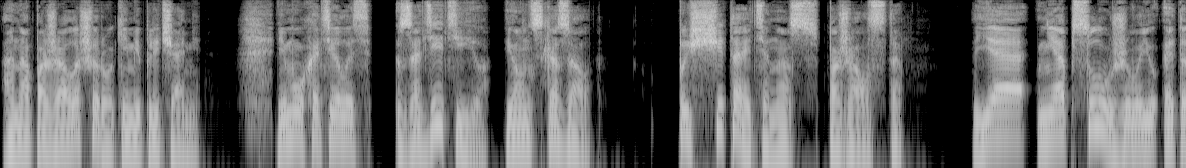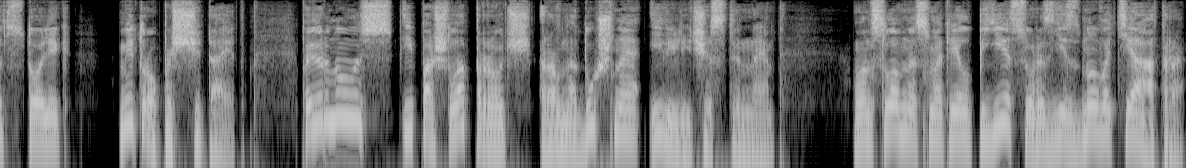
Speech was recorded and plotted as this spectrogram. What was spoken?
Она пожала широкими плечами. Ему хотелось задеть ее, и он сказал, «Посчитайте нас, пожалуйста. Я не обслуживаю этот столик, метро посчитает». Повернулась и пошла прочь, равнодушная и величественная. Он словно смотрел пьесу разъездного театра,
